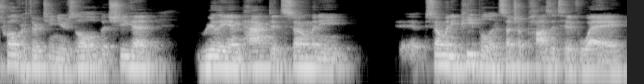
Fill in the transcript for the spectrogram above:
twelve or thirteen years old, but she had really impacted so many, so many people in such a positive way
